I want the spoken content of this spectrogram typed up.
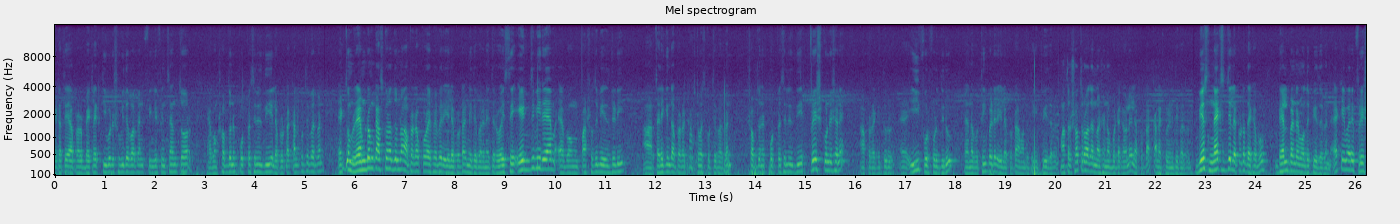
এটাতে আপনারা ব্যাকলাইট কিবোর্ডের সুবিধা পাবেন ফিঙ্গারপ্রিন্ট সেন্সর এবং সব ধরনের পোর্ট ফ্যাসিলিটি দিয়ে ল্যাপটপটা কালেক্ট করতে পারবেন। একদম র্যামডম কাজ করার জন্য আপনারা কোরআই ফাইভের এই ল্যাপটপটা নিতে পারেন। এতে রয়েছে এইট জিবি র্যাম এবং পাঁচশো জিবি এইচডিডি আর চাইলে কিন্তু আপনারা কাস্টমাইজ করতে পারবেন। সব ধরনের পোর্ট ফ্যাসিলিটি দিয়ে ফ্রেশ কন্ডিশনে আপনারা কিন্তু E four four zero Lenovo থিঙ্কপ্যাডের এই ল্যাপটপটা আমাদের থেকে পেয়ে যাবেন। মাত্র সতেরো হাজার নশো নব্বই টাকা হলে ল্যাপটপটা কালেক্ট করে নিতে পারবেন। বেশ নেক্সট যে ল্যাপটপটা দেখাবো ডেল ব্র্যান্ডের মধ্যে পেয়ে যাবেন। একেবারে ফ্রেশ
